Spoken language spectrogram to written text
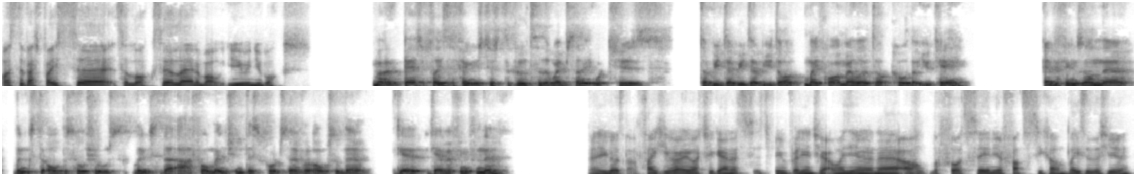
What's the best place to to look to learn about you and your books? My best place I think is just to go to the website, which is www.michaelrmiller.co.uk. Everything's on there. Links to all the socials. Links to that aforementioned Discord server also there. Get get everything from there. There you go. Thank you very much again. It's it's been brilliant chatting with you, and uh, I'll look forward to seeing you at FantasyCon later this year.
